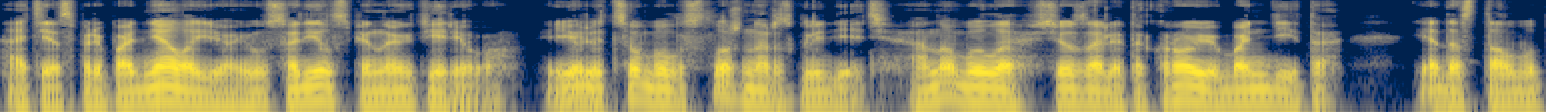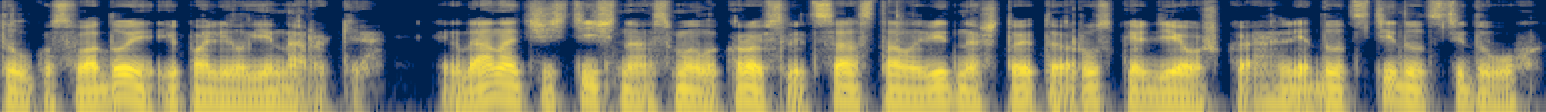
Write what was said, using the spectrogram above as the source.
Отец приподнял ее и усадил спиной к дереву. Ее лицо было сложно разглядеть. Оно было все залито кровью бандита. Я достал бутылку с водой и полил ей на руки. Когда она частично смыла кровь с лица, стало видно, что это русская девушка, лет двадцати-двадцати двух.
